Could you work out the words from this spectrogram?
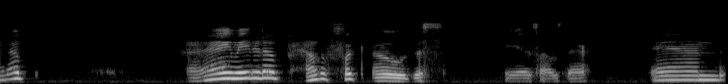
it up. I made it up. How the fuck? Oh, this. Yes, I was there. And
